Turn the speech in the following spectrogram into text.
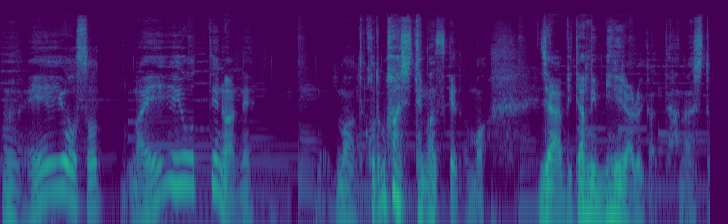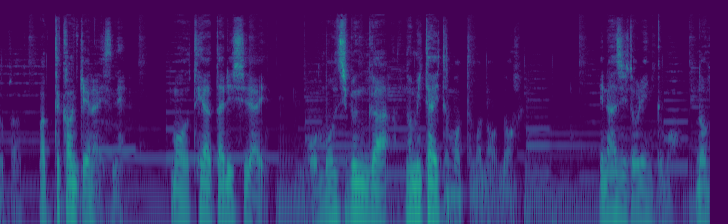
うん、栄養素、まあ栄養っていうのはね、まあ子供は知ってますけども、じゃあビタミンミネラルかって話とか全く関係ないですね。もう手当たり次第、もう自分が飲みたいと思ったものを飲む。エナジードリンクも飲む。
